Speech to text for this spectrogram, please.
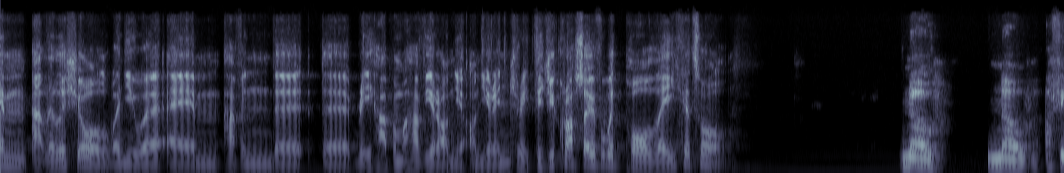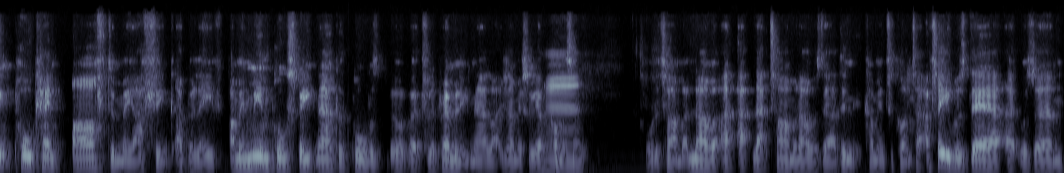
um, at Lilleshall, when you were um, having the, the rehab and what have you on your on your injury, did you cross over with Paul Lake at all? No, no. I think Paul came after me. I think I believe. I mean, me and Paul speak now because Paul was worked for the Premier League now. Like, you know, so we have mm. conversations all the time. But no, at, at, that time when I was there, I didn't come into contact. I tell you, he was there. It was um,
